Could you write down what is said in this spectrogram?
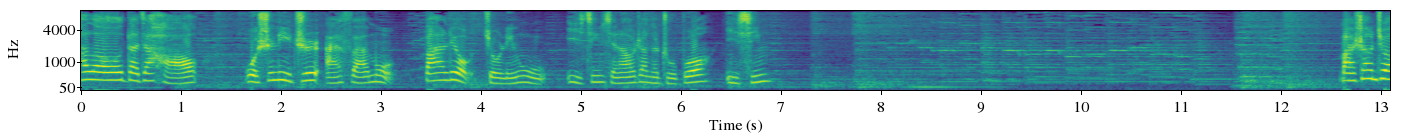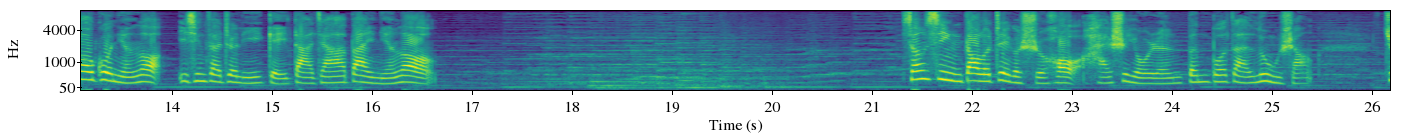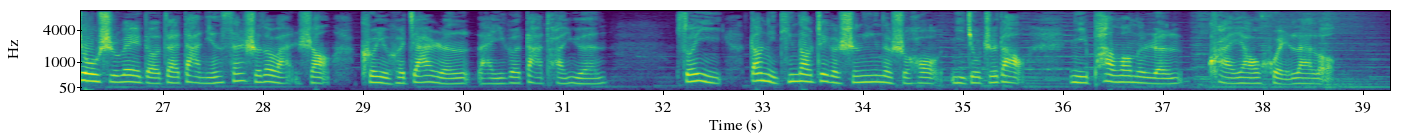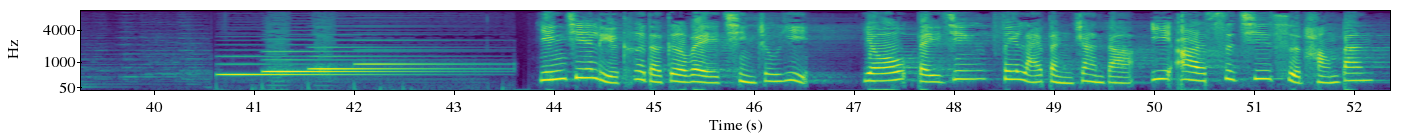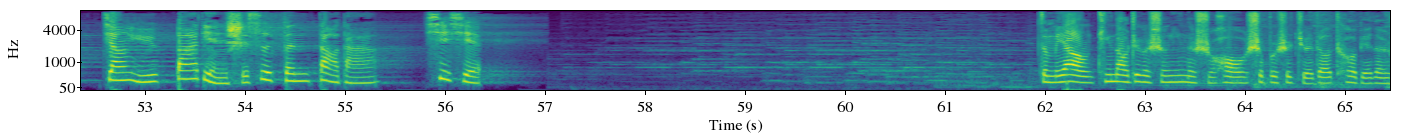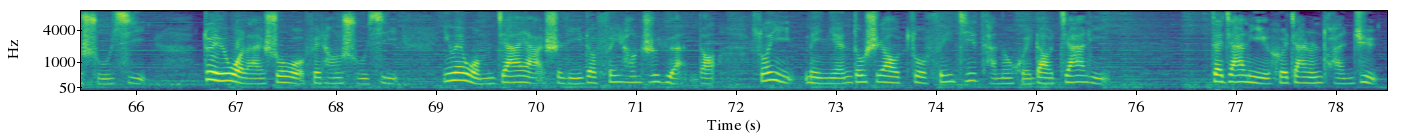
Hello，大家好，我是荔枝 FM 八六九零五一心闲聊站的主播一心。马上就要过年了，一心在这里给大家拜年了。相信到了这个时候，还是有人奔波在路上。就是为的在大年三十的晚上可以和家人来一个大团圆，所以当你听到这个声音的时候，你就知道你盼望的人快要回来了。迎接旅客的各位请注意，由北京飞来本站的一二四七次航班将于八点十四分到达。谢谢。怎么样？听到这个声音的时候，是不是觉得特别的熟悉？对于我来说，我非常熟悉，因为我们家呀是离得非常之远的，所以每年都是要坐飞机才能回到家里，在家里和家人团聚。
